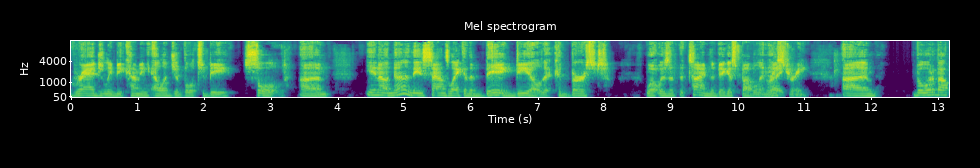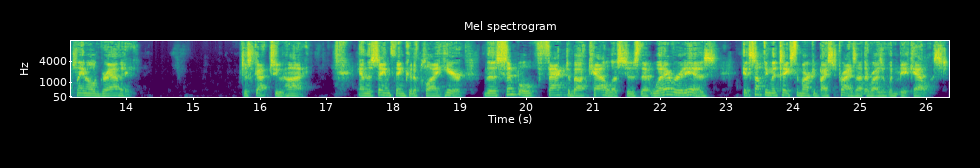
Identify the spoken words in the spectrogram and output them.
gradually becoming eligible to be sold? Um, you know, none of these sounds like the big deal that could burst what was at the time the biggest bubble in right. history. Um, but what about plain old gravity? Just got too high. And the same thing could apply here. The simple fact about catalysts is that whatever it is, it's something that takes the market by surprise. Otherwise, it wouldn't be a catalyst.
